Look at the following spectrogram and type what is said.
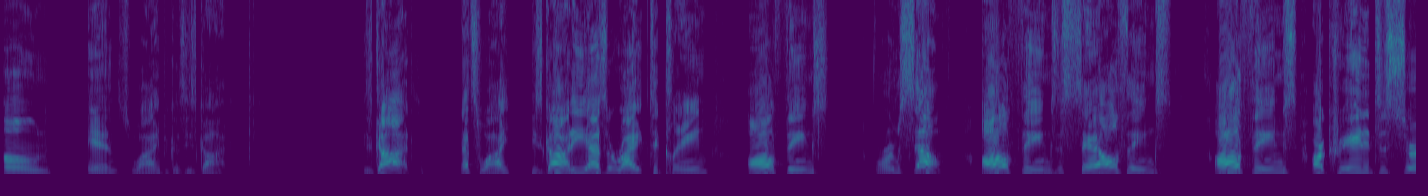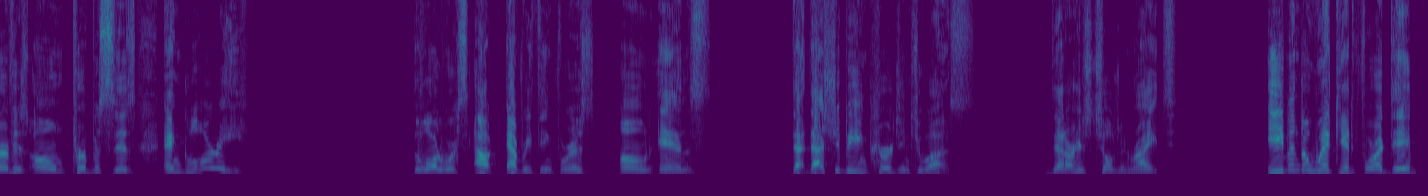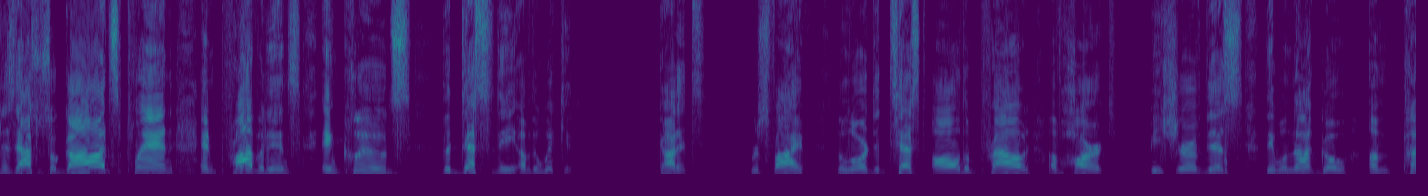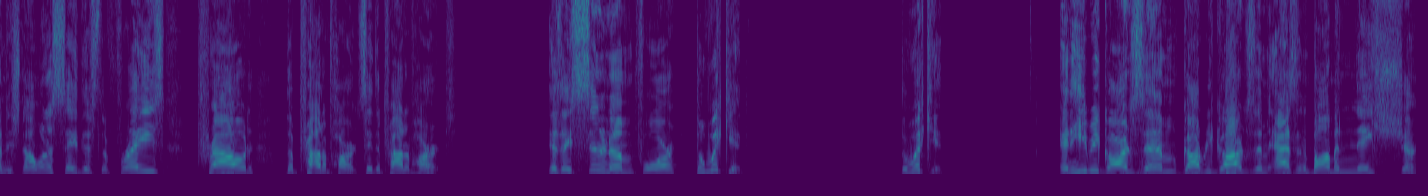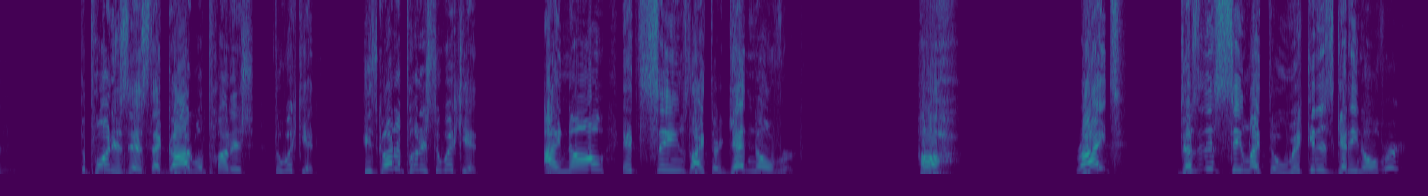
own ends. Why? Because he's God. He's God. That's why he's God. He has a right to claim all things for himself. All things, say all things all things are created to serve his own purposes and glory. The Lord works out everything for his own ends. That, that should be encouraging to us that are his children, right? Even the wicked for a day of disaster. So God's plan and providence includes the destiny of the wicked. Got it? Verse 5 The Lord detests all the proud of heart be sure of this, they will not go unpunished. Now, I want to say this the phrase proud, the proud of heart, say the proud of heart, is a synonym for the wicked. The wicked. And he regards them, God regards them as an abomination. The point is this that God will punish the wicked. He's going to punish the wicked. I know it seems like they're getting over. Huh. Right? Doesn't it seem like the wicked is getting over?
